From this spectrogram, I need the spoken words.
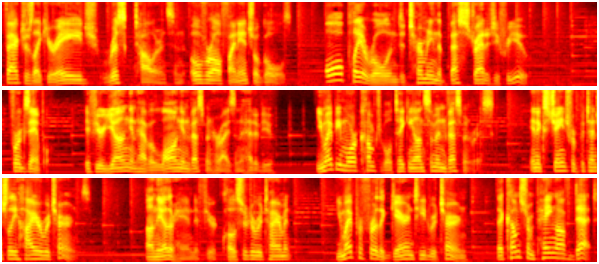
Factors like your age, risk tolerance, and overall financial goals all play a role in determining the best strategy for you. For example, if you're young and have a long investment horizon ahead of you, you might be more comfortable taking on some investment risk in exchange for potentially higher returns. On the other hand, if you're closer to retirement, you might prefer the guaranteed return that comes from paying off debt,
